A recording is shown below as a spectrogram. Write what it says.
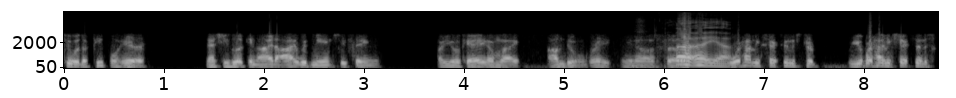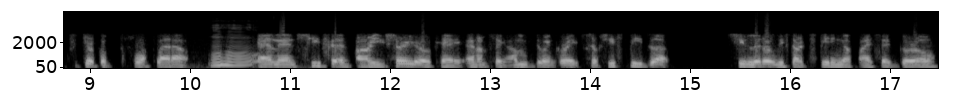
two other people here. And she's looking eye to eye with me and she's saying, Are you okay? I'm like, I'm doing great, you know. So Uh, yeah. we're having sex in the strip we were having sex in the circle, flat, out. Mm-hmm. And then she said, Are you sure you're okay? And I'm saying, I'm doing great. So she speeds up. She literally starts speeding up. I said, Girl,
